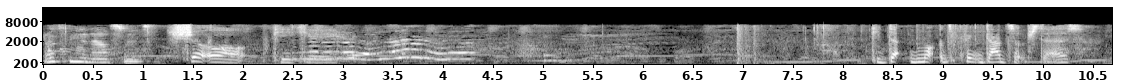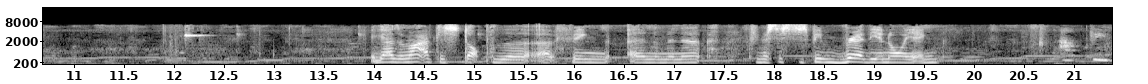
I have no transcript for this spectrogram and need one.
What's the announcement? shut up, Kiki. Okay, da- I think Dad's upstairs. Guys, I might have to stop the uh, thing in a minute because my sister's been really annoying. I've been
